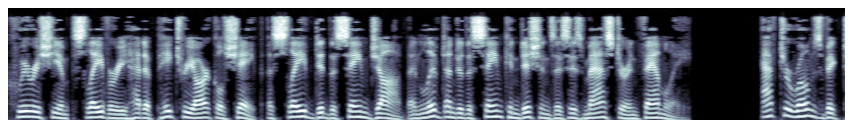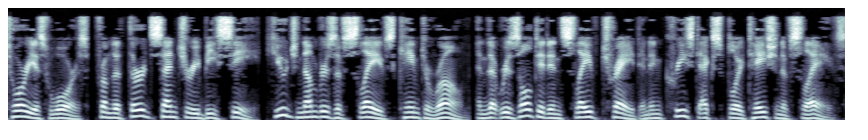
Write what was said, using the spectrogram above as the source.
quiritium slavery had a patriarchal shape a slave did the same job and lived under the same conditions as his master and family. After Rome's victorious wars, from the 3rd century BC, huge numbers of slaves came to Rome, and that resulted in slave trade and increased exploitation of slaves.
